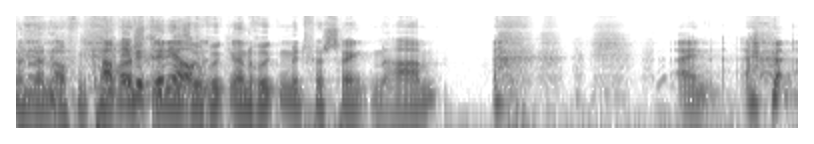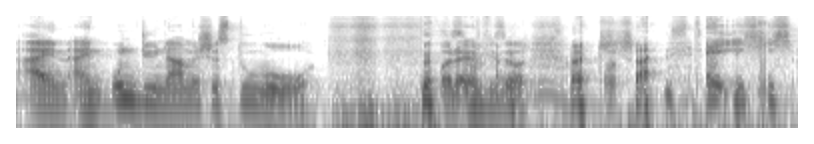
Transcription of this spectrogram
Und dann auf dem Cover Ey, wir stehen wir ja so Rücken an Rücken mit verschränkten Armen. Ein, ein, ein undynamisches Duo. Oder irgendwie so. Scheiß. Ey, ich, ich,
